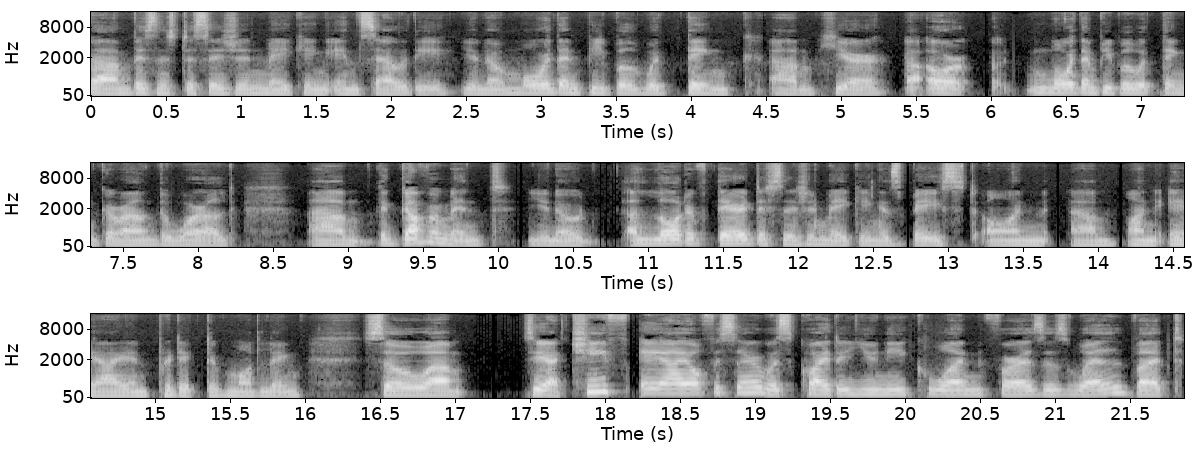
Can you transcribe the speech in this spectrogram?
um, business decision making in Saudi. You know, more than people would think um, here, uh, or uh, more than people would think around the world. Um, the government, you know, a lot of their decision making is based on um, on AI and predictive modeling. So, um, so yeah, chief AI officer was quite a unique one for us as well. But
